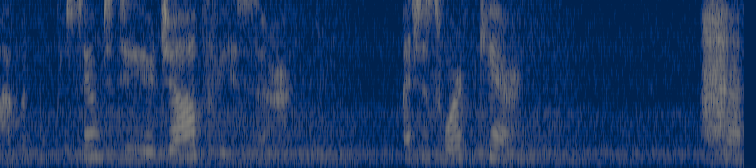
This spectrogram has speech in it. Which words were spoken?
I wouldn't presume to do your job for you, sir. I just work here.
